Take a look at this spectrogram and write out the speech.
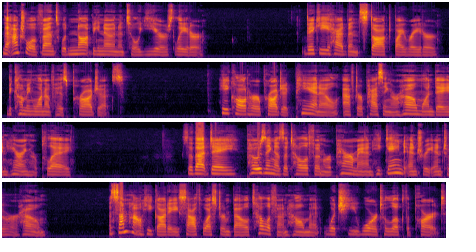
The actual events would not be known until years later. Vicky had been stalked by Rader, becoming one of his projects. He called her Project Piano after passing her home one day and hearing her play. So that day, posing as a telephone repairman, he gained entry into her home. Somehow he got a Southwestern Bell telephone helmet, which he wore to look the part.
